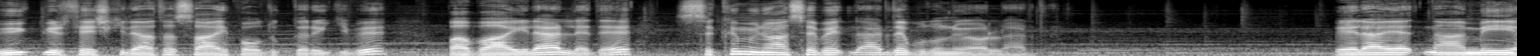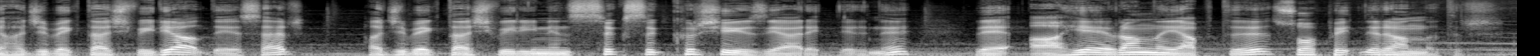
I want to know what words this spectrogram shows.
büyük bir teşkilata sahip oldukları gibi babailerle de sıkı münasebetlerde bulunuyorlardı. Velayetname-i Hacı Bektaş Veli adlı eser, Hacı Bektaş Veli'nin sık sık Kırşehir ziyaretlerini ve Ahi Evran'la yaptığı sohbetleri anlatır.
